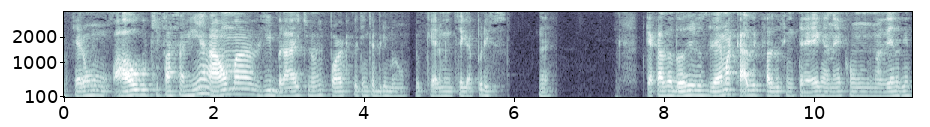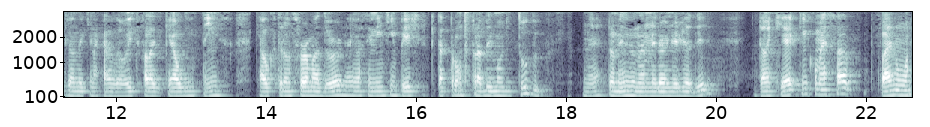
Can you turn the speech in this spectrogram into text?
eu quero um, algo que faça a minha alma vibrar e que não importa que eu tenho que abrir mão. Eu quero me entregar por isso, né? Porque a casa 12 já é uma casa que fala dessa entrega, né? Com uma Vênus entrando aqui na casa 8, fala que é algo intenso, que é algo transformador, né? Um ascendente em peixes que está pronto para abrir mão de tudo, né? Pelo menos na melhor energia dele. Então aqui é quem começa, vai num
